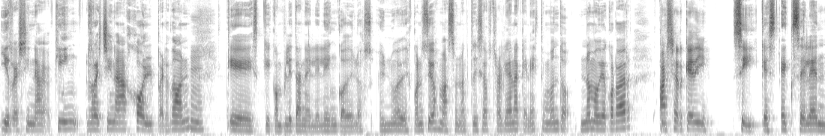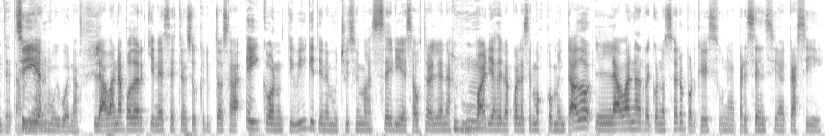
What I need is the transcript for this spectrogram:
y Regina King, Regina Hall, perdón, mm. que, que completan el elenco de los nueve desconocidos, más una actriz australiana que en este momento no me voy a acordar. Asher Keddy. Sí, que es excelente también. Sí, es muy buena. La van a poder quienes estén suscriptos a Acorn TV, que tiene muchísimas series australianas, varias de las cuales hemos comentado. La van a reconocer porque es una presencia casi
